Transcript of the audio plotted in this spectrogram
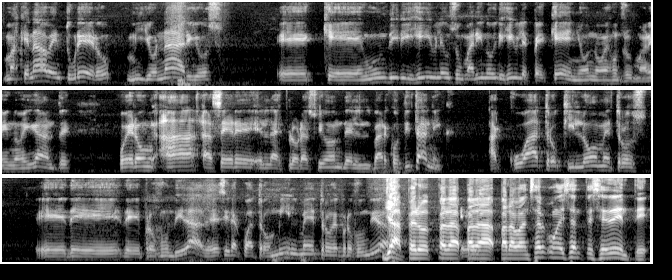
más que nada aventurero, millonarios, eh, que en un dirigible, un submarino dirigible pequeño, no es un submarino gigante, fueron a hacer la exploración del barco Titanic a cuatro kilómetros eh, de, de profundidad, es decir, a cuatro mil metros de profundidad. Ya, pero para, Eh, para, para avanzar con ese antecedente,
